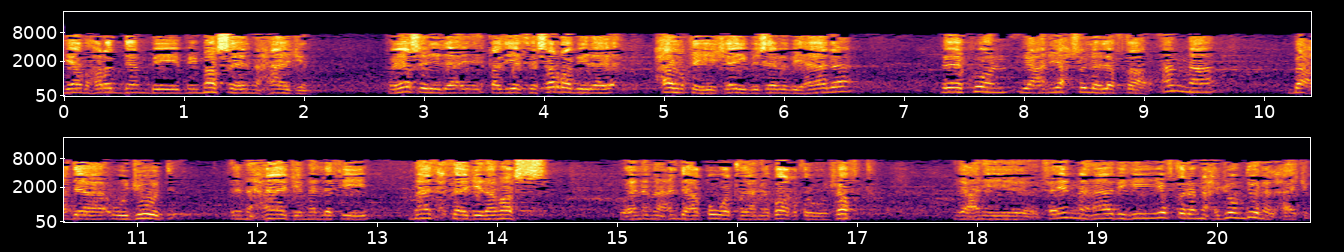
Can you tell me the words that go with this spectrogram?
يظهر الدم بمصه المحاجم فيصل إلى قد يتسرب إلى حلقه شيء بسبب هذا فيكون يعني يحصل له الإفطار. أما بعد وجود المحاجم التي ما تحتاج إلى مص وإنما عندها قوة يعني ضغط وشفط يعني فإن هذه يفطر المحجوم دون الحاجم.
